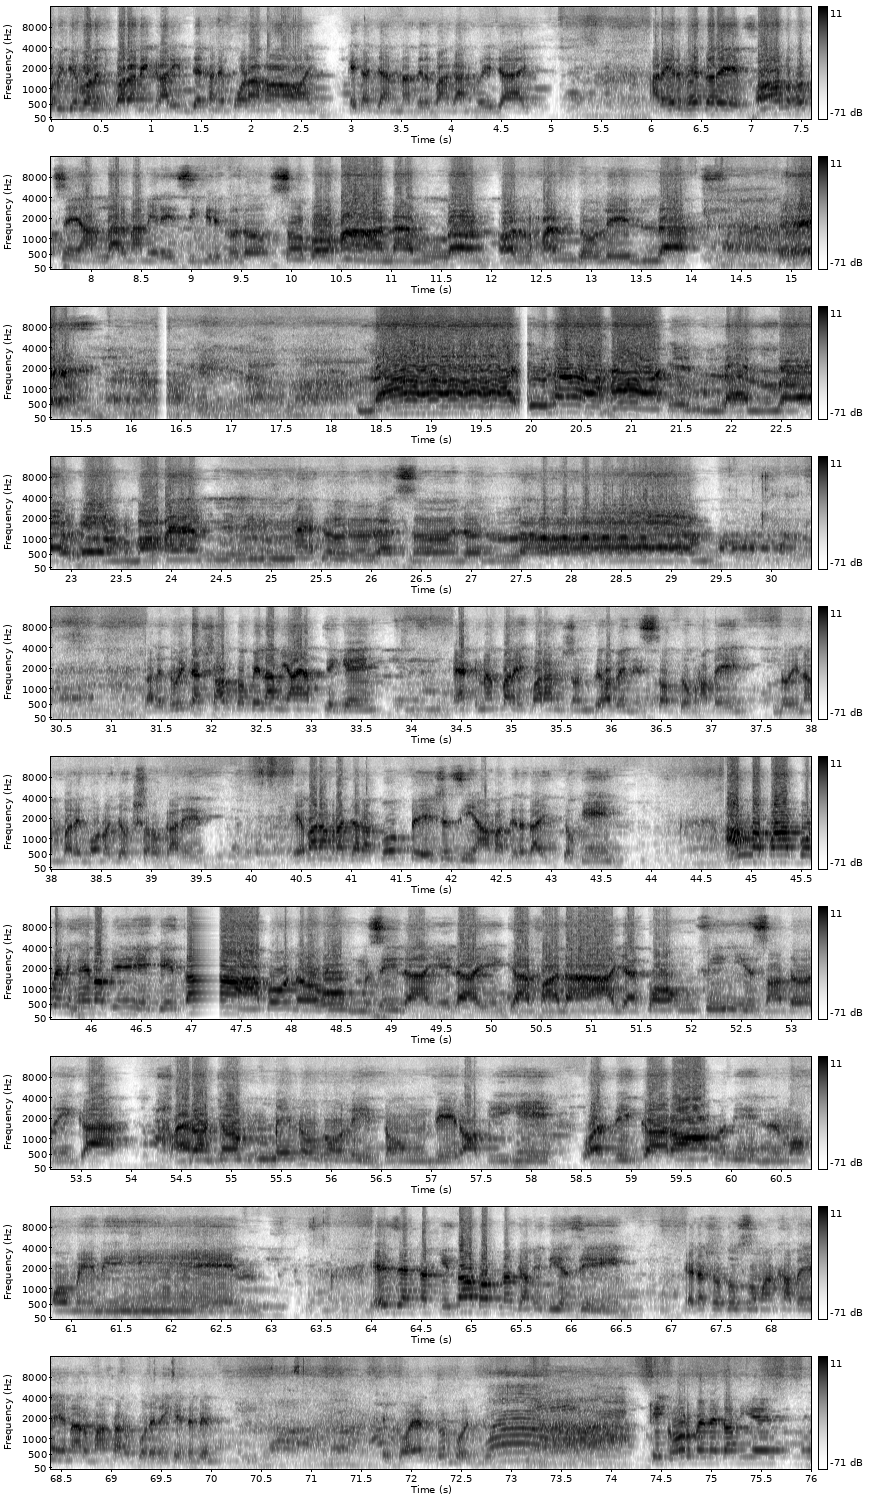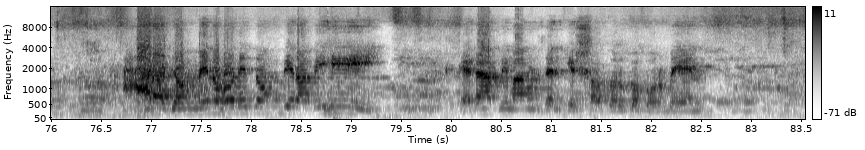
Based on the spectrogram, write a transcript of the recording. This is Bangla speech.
নবীজি বলেন, কোরআনে কারিম যেখানে পড়া হয়, এটা জান্নাতের বাগান হয়ে যায়। আর এর ভেতরে ফল হচ্ছে আল্লাহর নামের এই জিকিরগুলো সুবহানাল্লাহ, আলহামদুলিল্লাহ। লা দুইটা শব্দ পেলাম আয়াত থেকে। এক নম্বরে কোরআন শুনতে হবে নিস্তব্ধ ভাবে দুই নম্বরে মনোযোগ সহকারে। এবার আমরা যারা পড়তে এসেছি, আমাদের দায়িত্ব কি? আল্লাহ পাক বলেন, হে নবী কিতাবুন উনজিলা ইলাইকা ফালা ইয়াকুম ফি সাদরিকা। যিকরা লিল মুমিনিন। এই যে একটা কিতাব আপনাকে আমি দিয়েছি, এটা শুধু সোমা মাথার উপরে রেখে দেবেন। কয়েকজন কি করবেন এটা নিয়ে? হারা জম্মেন হলে তমদিরা এটা আপনি মানুষদেরকে সতর্ক করবেন।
